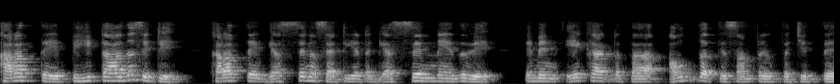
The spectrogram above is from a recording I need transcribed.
කරත්තේ පිහිටාද සිටී. කරත්තේ ගැස්සෙන සැටියට ගැස්සෙන්නේද වේ. එමෙන් ඒකාග්‍රතා ඖද්ධත්‍ය සංප්‍රයුක්ත චිත්තය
